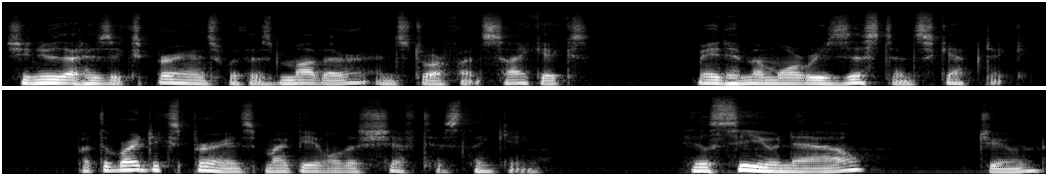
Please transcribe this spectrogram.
She knew that his experience with his mother and storefront psychics made him a more resistant skeptic, but the right experience might be able to shift his thinking. He'll see you now, June,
